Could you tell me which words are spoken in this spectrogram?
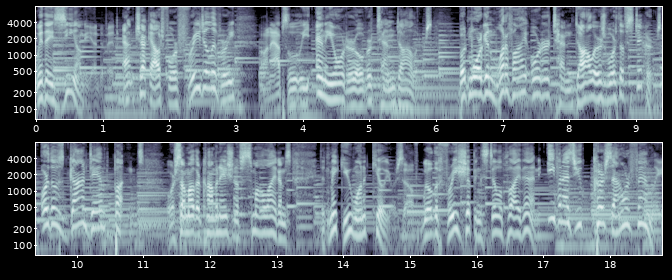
with a Z on the end at checkout for free delivery on absolutely any order over $10. But Morgan, what if I order $10 worth of stickers, or those goddamned buttons, or some other combination of small items that make you want to kill yourself? Will the free shipping still apply then, even as you curse our family,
